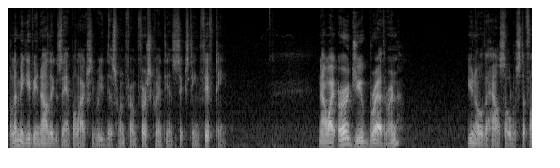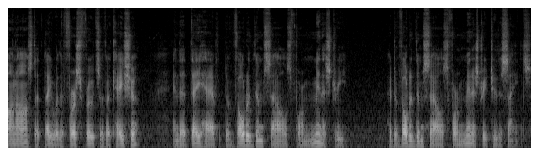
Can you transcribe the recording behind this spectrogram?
But let me give you another example. I'll actually read this one from 1 Corinthians 16 15. Now I urge you, brethren, you know the household of Stephanas, that they were the first fruits of Achaia, and that they have devoted themselves for ministry, have devoted themselves for ministry to the saints.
